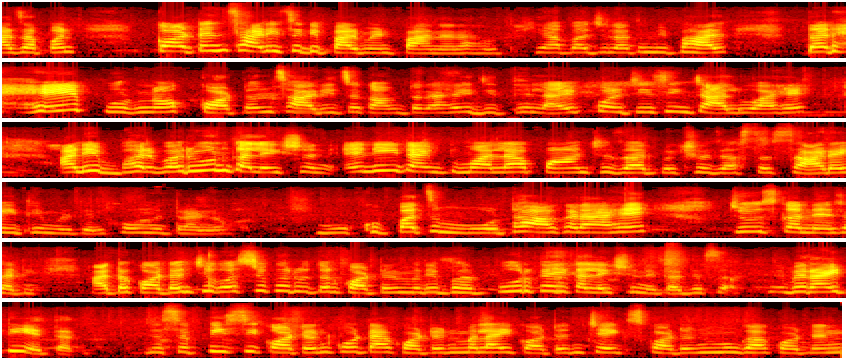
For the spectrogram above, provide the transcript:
आज आपण कॉटन साडीचं डिपार्टमेंट पाहणार आहोत. या बाजूला तुम्ही पाहाल. तर हे पूर्ण कॉटन साडीचं काउंटर आहे जिथे लाईव्ह पर्चेसिंग चालू आहे. आणि भरभरून कलेक्शन एनी टाईम तुम्हाला पाच हजारपेक्षा जास्त साड्या इथे मिळतील. हो मित्रांनो. खूपच मोठा आकडा आहे चूज करण्यासाठी. आता कॉटनची गोष्ट करू तर कॉटनमध्ये भरपूर काही कलेक्शन येतात. जसं व्हेरायटी येतात. जसं P C cotton Kota cotton मलाई cotton checks cotton muga cotton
